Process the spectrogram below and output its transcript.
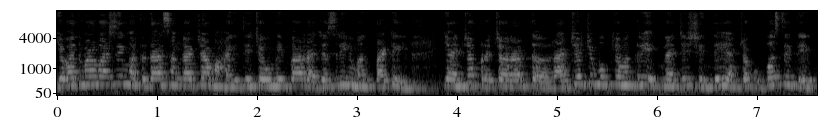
यवतमाळवासी मतदारसंघाच्या महायुतीचे उमेदवार राजश्री हेमंत पाटील यांच्या प्रचारार्थ राज्याचे मुख्यमंत्री एकनाथजी शिंदे यांच्या उपस्थितीत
